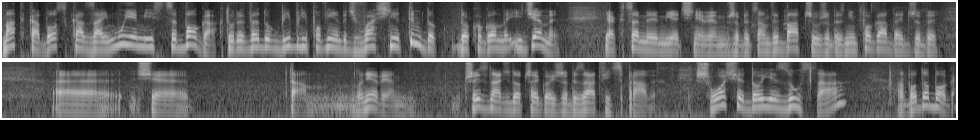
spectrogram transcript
Matka Boska zajmuje miejsce Boga, który według Biblii powinien być właśnie tym, do, do kogo my idziemy. Jak chcemy mieć, nie wiem, żeby tam wybaczył, żeby z nim pogadać, żeby e, się tam, no nie wiem, przyznać do czegoś, żeby załatwić sprawę. Szło się do Jezusa, albo do Boga.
